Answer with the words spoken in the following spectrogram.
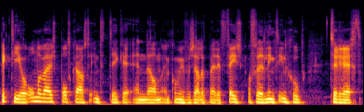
Pictio Onderwijs Podcast in te tikken. En dan kom je vanzelf bij de, face of de LinkedIn groep terecht.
